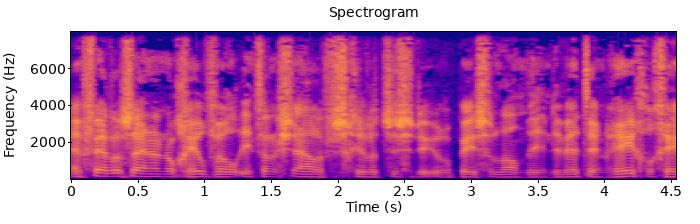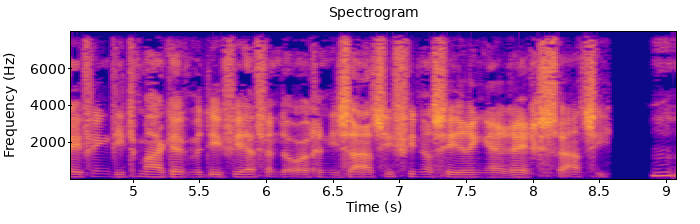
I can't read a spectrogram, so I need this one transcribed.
En verder zijn er nog heel veel internationale verschillen tussen de Europese landen in de wet en regelgeving die te maken heeft met IVF en de organisatie, financiering en registratie. Hm.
